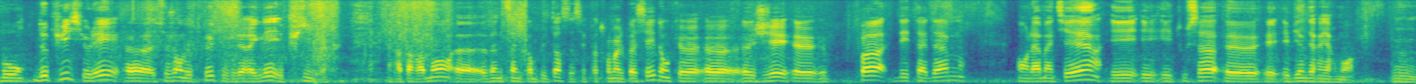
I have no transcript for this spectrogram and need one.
Bon, depuis, si vous voulez, euh, ce genre de truc, je l'ai réglé. Et puis, apparemment, 25 ans plus tard, ça s'est pas trop mal passé. Donc, j'ai pas d'état d'âme en la matière et, et, et tout ça est, est, bien derrière moi. Mmh.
